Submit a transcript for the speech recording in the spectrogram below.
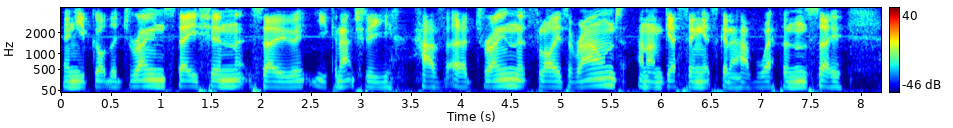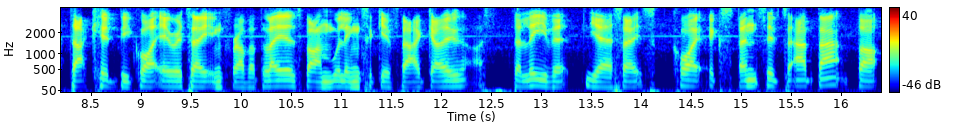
Then you've got the drone station, so you can actually have a drone that flies around, and I'm guessing it's going to have weapons, so that could be quite irritating for other players, but I'm willing to give that a go. I believe it, yeah, so it's quite expensive to add that, but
